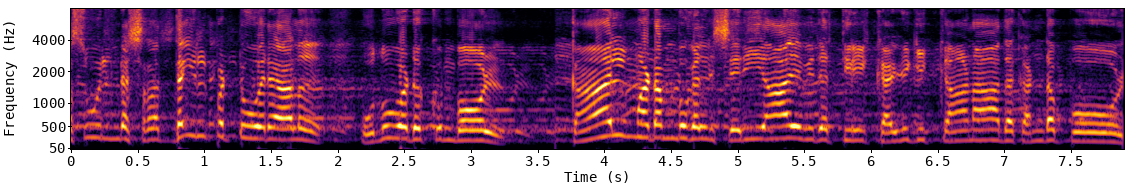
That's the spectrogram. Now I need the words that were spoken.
റസൂലിന്റെ ശ്രദ്ധയിൽപ്പെട്ടു ഒരാൾ ഉളുവെടുക്കുമ്പോൾ കാൽമടമ്പുകൾ ശരിയായ വിധത്തിൽ കഴുകി കാണാതെ കണ്ടപ്പോൾ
